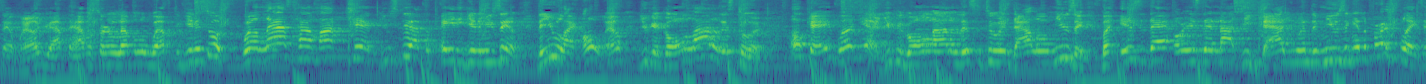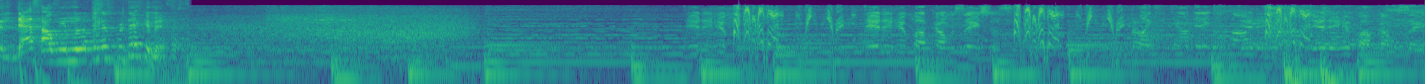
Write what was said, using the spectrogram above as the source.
say, well, you have to have a certain level of wealth to get into it. Well, last time I checked, you still have to pay to get in a museum. Then you were like, oh, well, you can go online and listen to it. Okay, well, yeah, you can go online and listen to it and download music. But is that or is that not devaluing the music in the first place? And that's how we ended up in this predicament. Dead End hip Dead End hip hop conversations. Dead End hip hop conversations.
